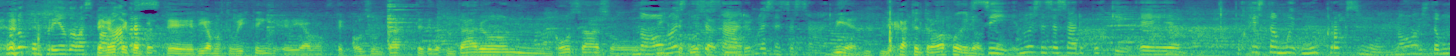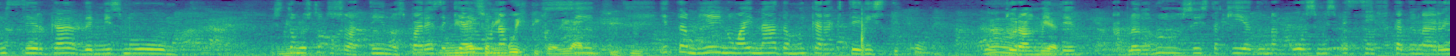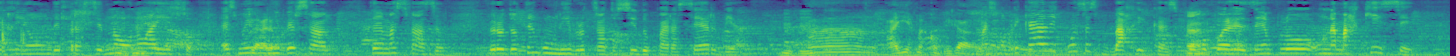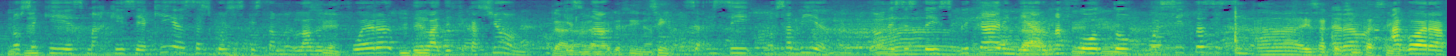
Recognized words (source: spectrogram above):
Quando eu compreendo as Pero te, palavras, comp- te, digamos, tuviste, eh, digamos, te consultaste, te consultaron cosas o não, não é viste cosas? necessário, No. não é necessário. Bien, dejaste el trabajo del otro. Sim, não é necessário porque é, porque está muito, muito próximo, não? Estamos cerca do mesmo Estamos todos latinos, parece que Universo há uma... lingüístico, digamos. Sim. E também não há nada muito característico culturalmente. Hablando, nossa, isto aqui é de uma coisa muito específica, de uma região de Brasil. Não, não há isso. É muito Claro. universal. Então é mais fácil. Mas eu tenho um livro traduzido para a Sérvia, Ah, ahí es más complicado. mais complicado e coisas básicas, como por exemplo uma marquise. Não sei o que é marquise aqui, essas coisas que estão do lado de Sim. fora Uhum. de la edificação. Claro, que es en la una- marquesina. Sí. Sa- Sí, não sabia. Então Ah. necessitei explicar, enviar Claro, uma sim, foto, cositas assim. Ah, esa Era- cosita sí. Agora,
